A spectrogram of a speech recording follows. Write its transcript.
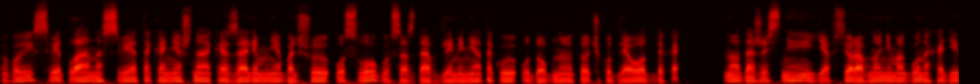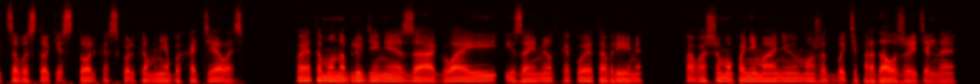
«Вы, Светлана Света, конечно, оказали мне большую услугу, создав для меня такую удобную точку для отдыха, но даже с ней я все равно не могу находиться в истоке столько, сколько мне бы хотелось. Поэтому наблюдение за Аглаей и займет какое-то время. По вашему пониманию, может быть и продолжительное».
